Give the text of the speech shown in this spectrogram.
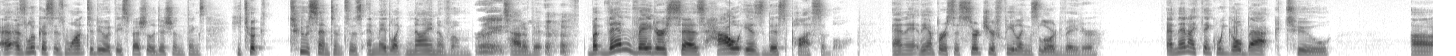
as Lucas is wont to do with these special edition things, he took two sentences and made like nine of them Right. out of it. But then Vader says, How is this possible? And the Emperor says, Search your feelings, Lord Vader. And then I think we go back to uh,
